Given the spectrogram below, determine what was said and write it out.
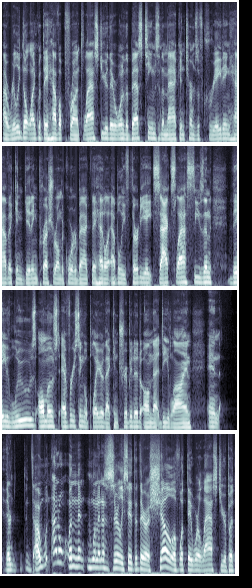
I really don't like what they have up front. Last year, they were one of the best teams in the MAC in terms of creating havoc and getting pressure on the quarterback. They had, I believe, 38 sacks last season. They lose almost every single player that contributed on that D line. And they're I w- I don't want to necessarily say that they're a shell of what they were last year, but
